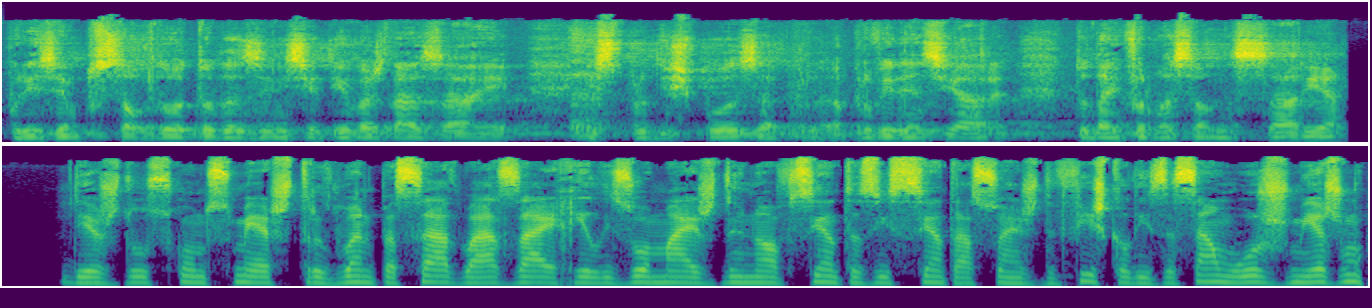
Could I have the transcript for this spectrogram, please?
por exemplo, saudou todas as iniciativas da ASAI e se predispôs a providenciar toda a informação necessária. Desde o segundo semestre do ano passado, a ASAI realizou mais de 960 ações de fiscalização. Hoje mesmo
